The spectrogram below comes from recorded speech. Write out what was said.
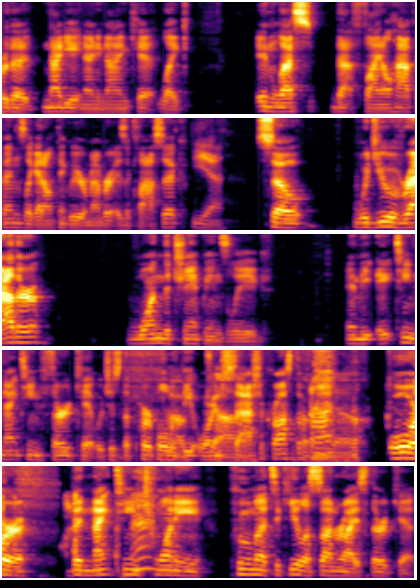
or the 98 99 kit like unless that final happens like i don't think we remember it as a classic yeah so would you have rather won the champions league in the 1819 third kit which is the purple oh, with the orange God. sash across the oh, front no. or the 1920 puma tequila sunrise third kit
